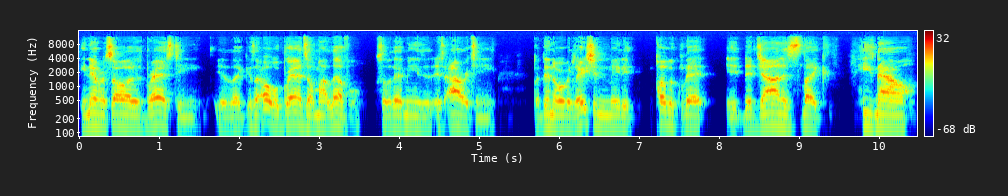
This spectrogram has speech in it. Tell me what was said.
he never saw it as Brad's team. It's like it's like, oh, well, Brad's on my level, so that means it's our team. But then the organization made it public that it, that John is like he's now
